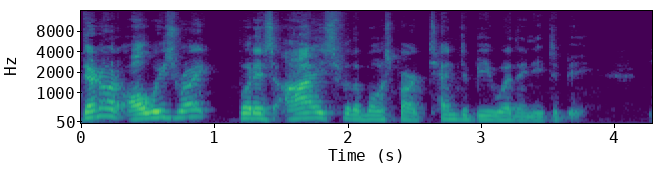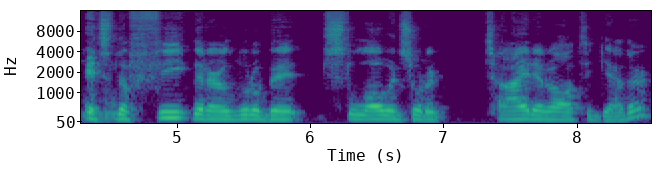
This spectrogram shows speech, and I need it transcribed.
they're not always right, but his eyes, for the most part, tend to be where they need to be. It's Mhm. the feet that are a little bit slow and sort of tied it all together.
